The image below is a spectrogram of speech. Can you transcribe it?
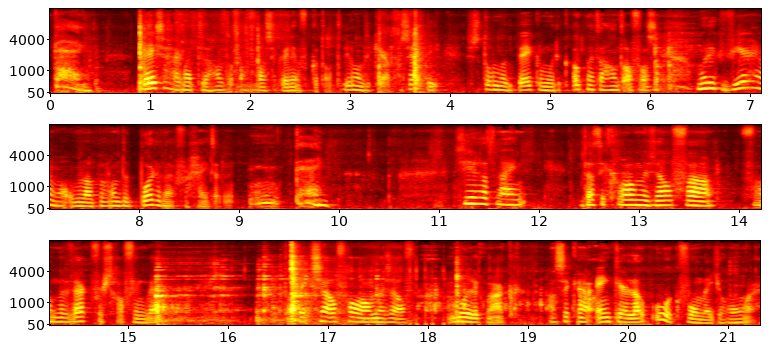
Bang! Deze ga ik met de hand afwassen. Ik weet niet of ik het al 300 keer heb gezegd. Die stomme beker moet ik ook met de hand afwassen. Moet ik weer helemaal omlopen, want de borden ben ik vergeten. Dang! Zie je dat, mijn, dat ik gewoon mezelf uh, van de werkverschaffing ben? Dat ik zelf gewoon mezelf moeilijk maak. Als ik nou één keer loop, oeh, ik voel een beetje honger.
